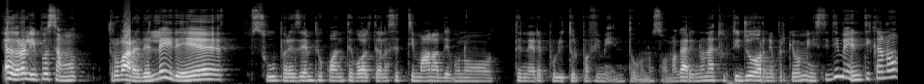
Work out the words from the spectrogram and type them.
E allora lì possiamo trovare delle idee su per esempio quante volte alla settimana devono tenere pulito il pavimento, non so, magari non è tutti i giorni perché i bambini si dimenticano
